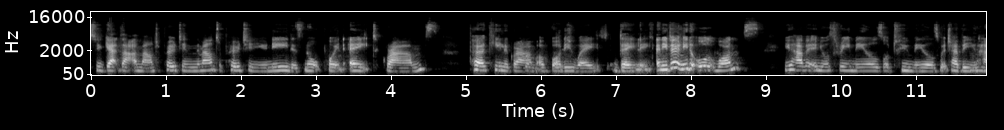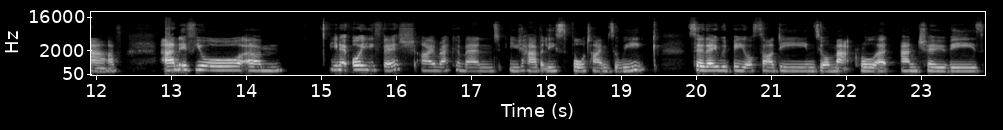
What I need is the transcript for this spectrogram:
to get that amount of protein. The amount of protein you need is 0.8 grams per kilogram of body weight daily. And you don't need it all at once. you have it in your three meals or two meals, whichever you mm-hmm. have. And if you're, um, you know, oily fish, I recommend you have at least four times a week. So they would be your sardines, your mackerel, uh, anchovies,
